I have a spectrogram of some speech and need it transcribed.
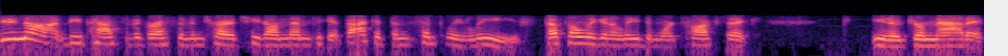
do not be passive aggressive and try to cheat on them to get back at them. Simply leave. That's only going to lead to more toxic you know dramatic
